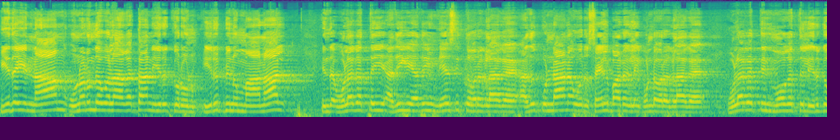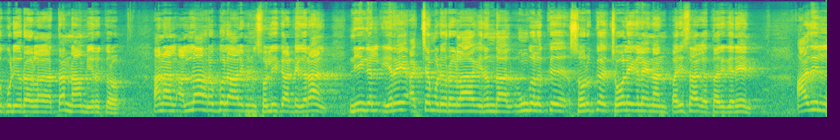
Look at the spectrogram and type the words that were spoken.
இதை நாம் உணர்ந்தவர்களாகத்தான் இருக்கிறோம். இருப்பினும் ஆனால் இந்த உலகத்தை அதிக அதிகம் நேசித்தவர்களாக அதுக்குண்டான ஒரு செயல்பாடுகளை கொண்டவர்களாக உலகத்தின் மோகத்தில் இருக்கக்கூடியவர்களாகத்தான் நாம் இருக்கிறோம். ஆனால் அல்லாஹ் ரபுல் ஆலமின் சொல்லி காட்டுகிறான் நீங்கள் இறை அச்சமுடையவர்களாக இருந்தால் உங்களுக்கு சொர்க்க சோலைகளை நான் பரிசாக தருகிறேன். அதில்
